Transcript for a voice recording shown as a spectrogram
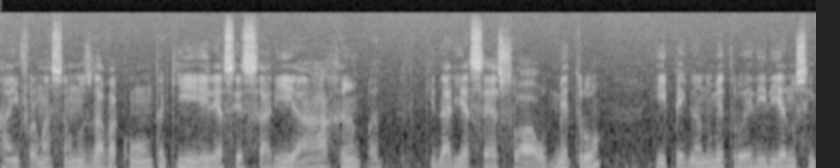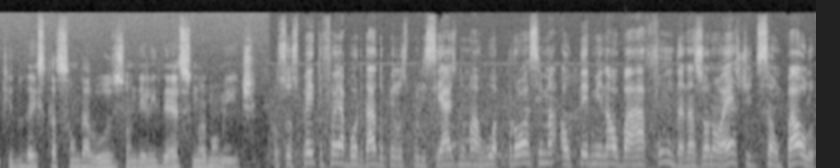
A informação nos dava conta que ele acessaria a rampa que daria acesso ao metrô e pegando o metrô ele iria no sentido da Estação da Luz, onde ele desce normalmente. O suspeito foi abordado pelos policiais numa rua próxima ao terminal Barra Funda, na zona oeste de São Paulo,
